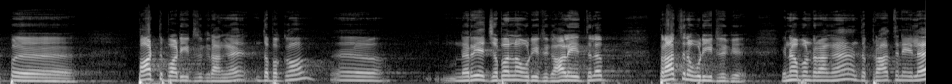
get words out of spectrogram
இப்போ பாட்டு பாடிட்டு இருக்கிறாங்க. இந்த பக்கம் நிறைய ஜபம்லாம் ஓடிட்டுருக்கு ஆலயத்தில் பிரார்த்தனை ஓடிக்கிட்டு இருக்கு. என்ன பண்ணுறாங்க அந்த பிரார்த்தனையில்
